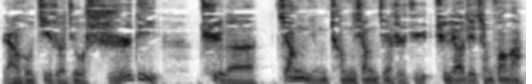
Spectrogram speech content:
然后记者就实地去了江宁城乡建设局去了解情况啊。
